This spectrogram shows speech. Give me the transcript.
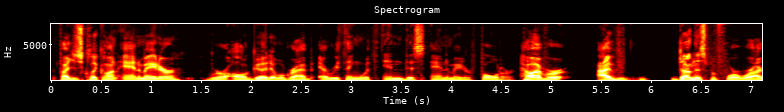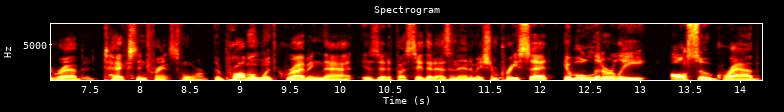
if I just click on animator, we're all good. It will grab everything within this animator folder. However, I've done this before where I grab text and transform. The problem with grabbing that is that if I save that as an animation preset, it will literally also grab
